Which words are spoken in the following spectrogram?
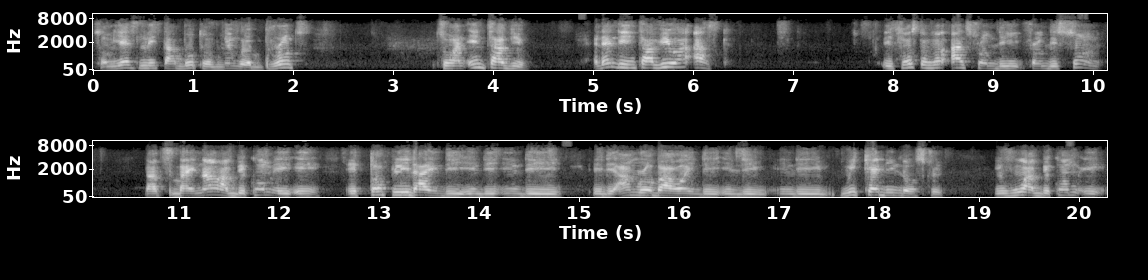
Some years later both of them were brought to an interview. And then the interviewer asked he first of all asked from the from the son that by now have become a, a, a top leader in the in the in the in the arm robber or in the in the in the wicked industry, who have become a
